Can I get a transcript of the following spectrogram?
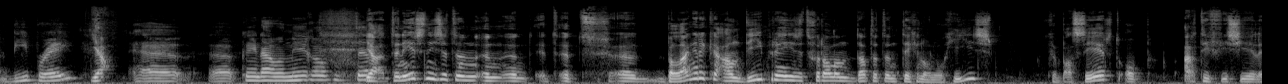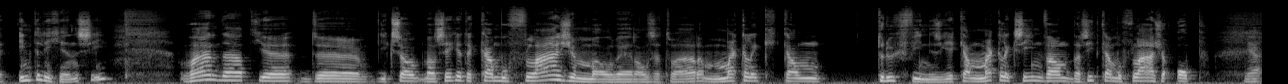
DeepRay. Ja. Uh, kun je daar wat meer over vertellen? Ja, ten eerste is het een, een, een het, het uh, belangrijke aan DeepRay is het vooral dat het een technologie is, gebaseerd op artificiële intelligentie, waar dat je de, ik zou maar zeggen, de camouflage malware als het ware, makkelijk kan terugvinden. Dus je kan makkelijk zien van, daar zit camouflage op. Ja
